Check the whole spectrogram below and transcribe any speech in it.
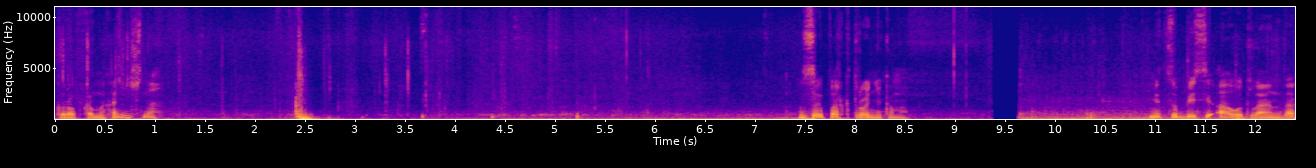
Коробка механічна. З парктроніками. Mitsubishi Outlander.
